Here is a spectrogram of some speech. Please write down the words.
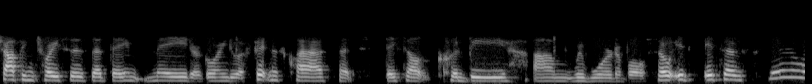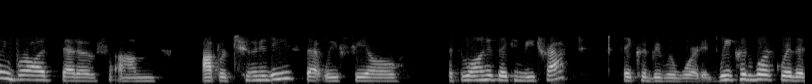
shopping choices that they made or going to a fitness class that they felt could be um, rewardable. So it, it's a fairly broad set of um, opportunities that we feel, as long as they can be tracked, they could be rewarded. We could work with a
